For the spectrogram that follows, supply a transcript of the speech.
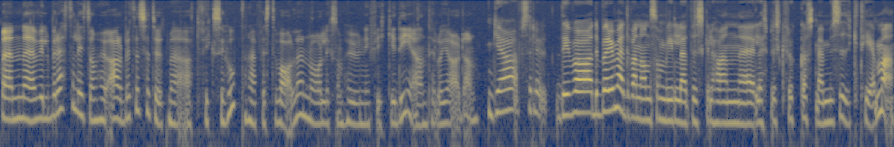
Men eh, vill du berätta lite om hur arbetet sett ut med att fixa ihop den här festivalen och liksom hur ni fick idén till att göra den? Ja, absolut. Det, var, det började med att det var någon som ville att vi skulle ha en eh, lesbisk frukost med musiktema.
